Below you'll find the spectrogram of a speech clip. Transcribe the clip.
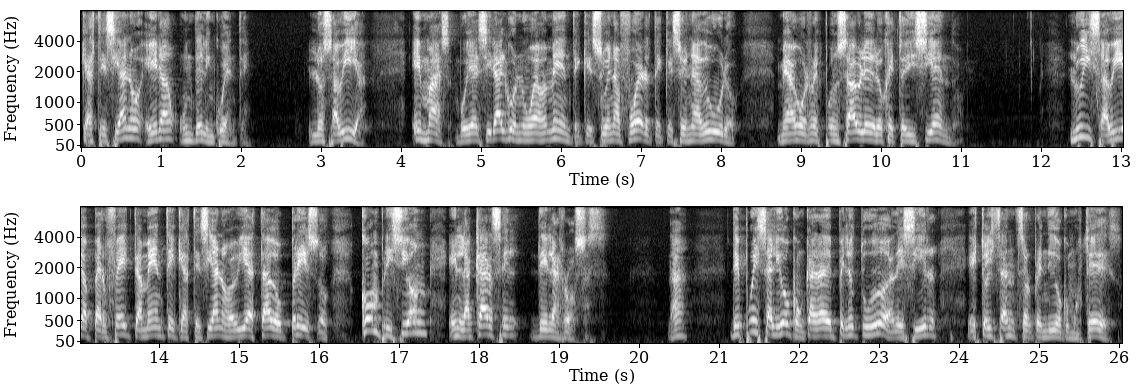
que Astesiano era un delincuente. Lo sabía. Es más, voy a decir algo nuevamente que suena fuerte, que suena duro. Me hago responsable de lo que estoy diciendo. Luis sabía perfectamente que Astesiano había estado preso con prisión en la cárcel de Las Rosas. Después salió con cara de pelotudo a decir, estoy tan sorprendido como ustedes.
